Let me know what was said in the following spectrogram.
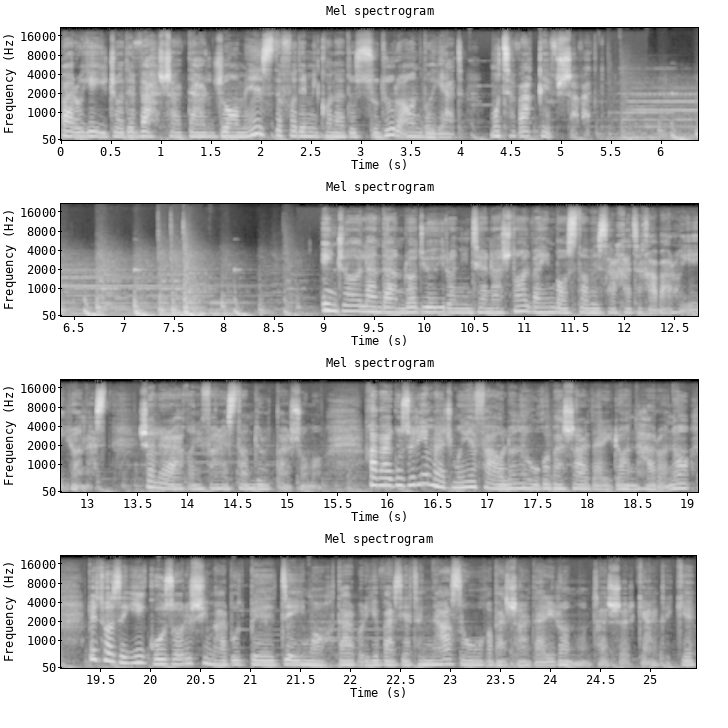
برای ایجاد وحشت در جامعه استفاده می کند و صدور آن باید متوقف شود. اینجا لندن رادیو ایران اینترنشنال و این باستاب سرخط خبرهای ایران است. شال رحقانی فرستم درود بر شما. خبرگزاری مجموعه فعالان حقوق بشر در ایران هرانا به تازگی گزارشی مربوط به دیماه درباره وضعیت نقض حقوق بشر در ایران منتشر کرده که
